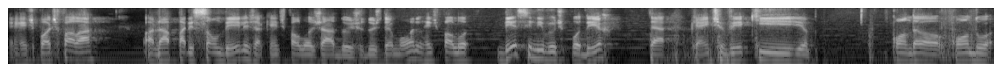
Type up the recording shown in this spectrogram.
A gente pode falar da aparição dele, já que a gente falou já dos, dos demônios, a gente falou desse nível de poder, tá? que a gente vê que quando, quando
